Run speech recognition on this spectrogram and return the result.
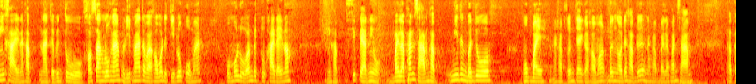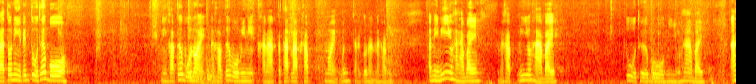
มีไขายนะครับ น่าจะเป็นตู้เขาสร้างโรงงานผลิตมา แต่ว่าเขาว่าเดี๋ยวติดโลโก้มา ผมไม่รู้ว่ามันเป็นตู้ขายใดเนาะ นี่ครับสิบแปดนิ้ว ใบละพันสามครับ มีทั้งเบิร์ดอยู่ หกใบนะครับ สนใจกับเขามาเบิ้งเอาได้อครับเด้อนะครับใบละพันสามแล้วก็ตัวนี้เป็นตู้เทอร์โบนี่ครับเทอร์โบหน่อยนะครับเทอร์โบมินิขนาดกระทัดรัดครับหน่อยเบื้องจากตัวนั้นนะครับ อันนี้มีอยู่หาใบนะครับมีอยู่หาใบ ตู้เทอร์โบมีอยู่ห้าใบอะ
